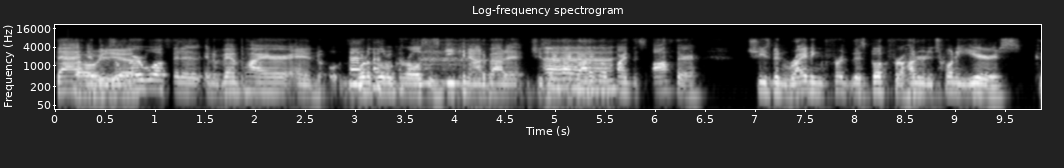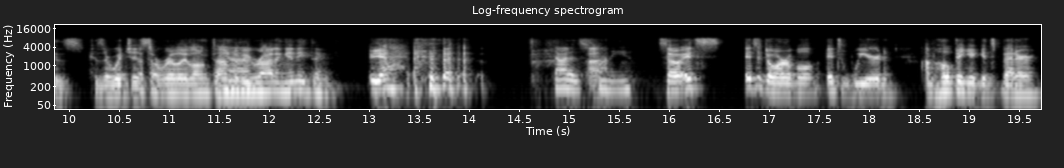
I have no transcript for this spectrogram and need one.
that. Oh, and there's yeah. a werewolf and a, and a vampire, and one of the little girls is geeking out about it. And she's like, "I gotta go Uh. find this author." She's been writing for this book for 120 years because because they're witches. That's a really long time to be writing anything. yeah. That is Uh, funny. so it's it's adorable. It's weird. I'm hoping it gets better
